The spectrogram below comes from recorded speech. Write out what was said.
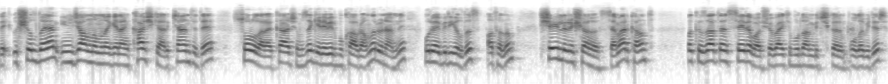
ve ışıldayan ince anlamına gelen Kaşgar kenti de soru olarak karşımıza gelebilir. Bu kavramlar önemli. Buraya bir yıldız atalım. Şehirlerin şahı Semerkant. Bakın zaten S ile başlıyor. Belki buradan bir çıkarım olabilir.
